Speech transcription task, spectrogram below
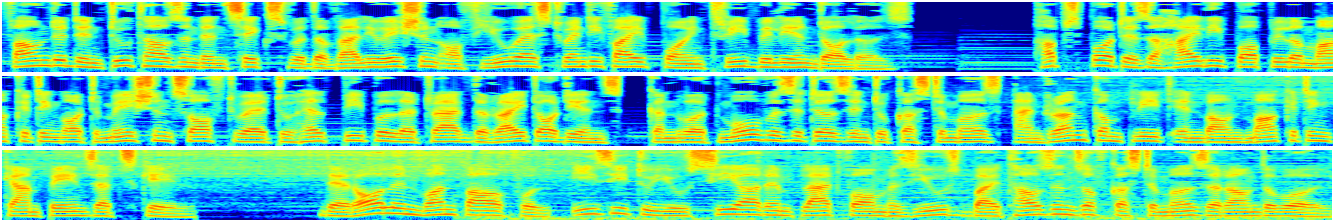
Founded in 2006 with a valuation of US $25.3 billion. HubSpot is a highly popular marketing automation software to help people attract the right audience, convert more visitors into customers, and run complete inbound marketing campaigns at scale. Their all-in-one powerful, easy-to-use CRM platform is used by thousands of customers around the world.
